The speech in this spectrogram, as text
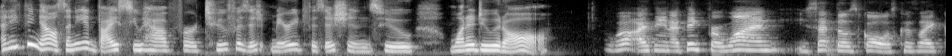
Anything else? Any advice you have for two phys- married physicians who want to do it all? Well, I mean, I think for one, you set those goals because, like,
